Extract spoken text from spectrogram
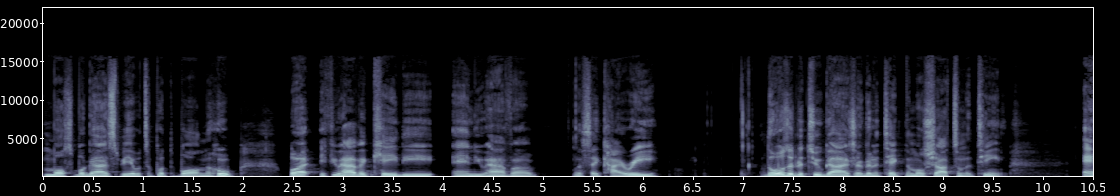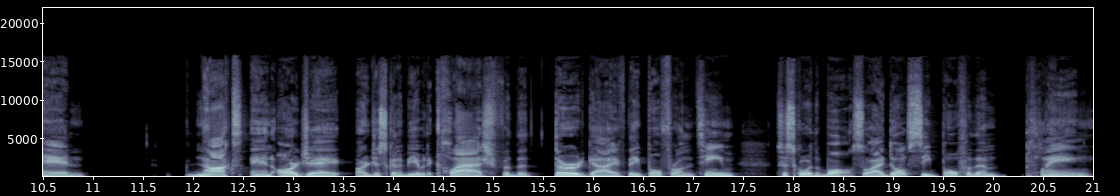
multiple guys to be able to put the ball in the hoop. But if you have a KD and you have a let's say Kyrie, those are the two guys that are going to take the most shots on the team. And Knox and RJ are just going to be able to clash for the third guy if they both are on the team to score the ball. So I don't see both of them playing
